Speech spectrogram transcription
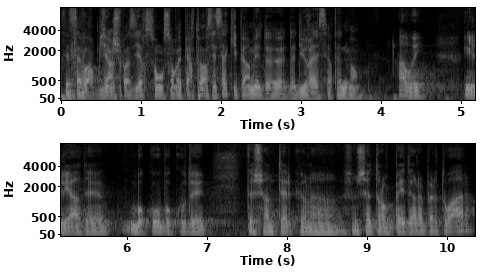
C'est savoir bien choisir son, son répertoire. C'est ça qui permet de, de, durer, certainement. Ah oui. Il y a de, beaucoup, beaucoup de, de chanteurs qui s'est trompé de répertoire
